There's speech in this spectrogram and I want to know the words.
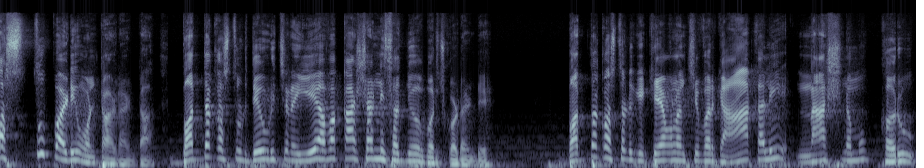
పస్తు పడి ఉంటాడంట. బద్ధకస్తుడు దేవుడిచ్చిన ఏ అవకాశాన్ని సద్వినియోగపరచుకోడండి? బద్ధకస్తుడికి కేవలం చివరికి ఆకలి నాశనము కరువు.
